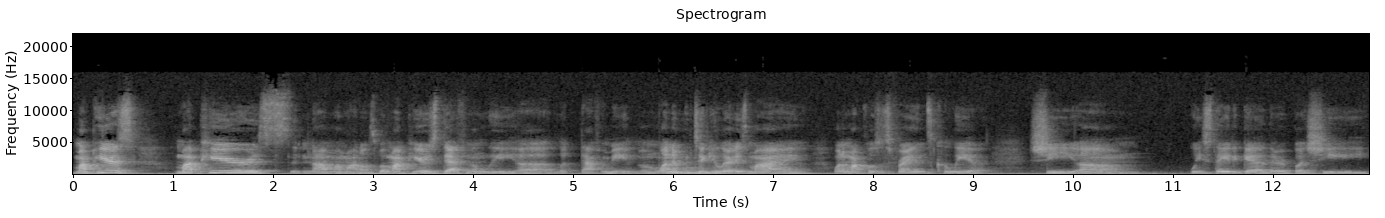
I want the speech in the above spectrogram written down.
My peers my peers, not my models, but my peers definitely uh, looked out for me. One in mm-hmm. particular is my one of my closest friends, Kalia. She um, we stay together, but she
